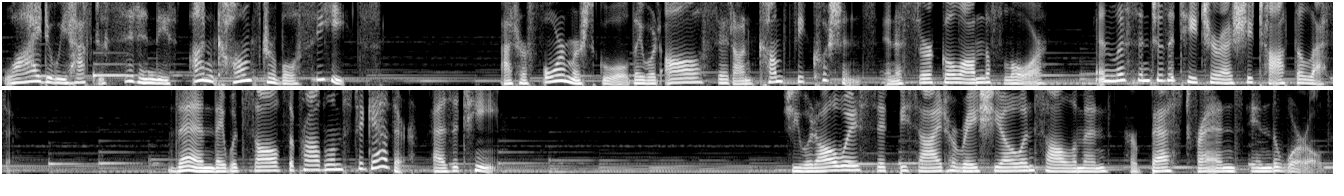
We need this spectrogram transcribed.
Why do we have to sit in these uncomfortable seats? At her former school, they would all sit on comfy cushions in a circle on the floor and listen to the teacher as she taught the lesson. Then they would solve the problems together as a team. She would always sit beside Horatio and Solomon, her best friends in the world.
